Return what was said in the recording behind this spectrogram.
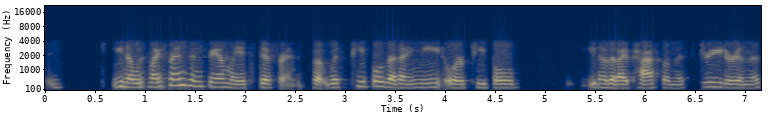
you know, with my friends and family, it's different. But with people that I meet or people, you know, that I pass on the street or in the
